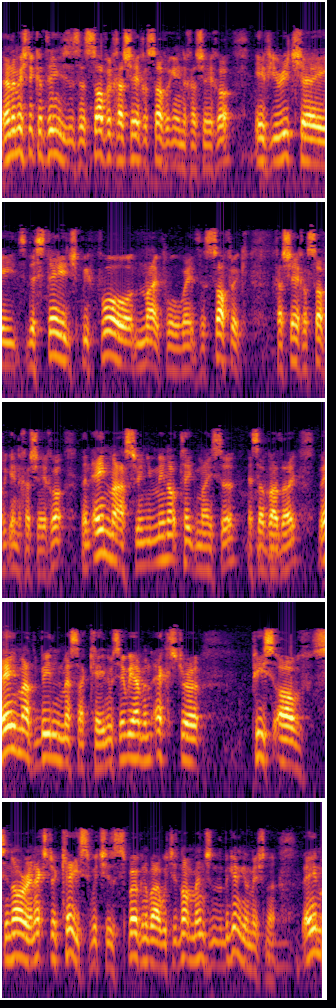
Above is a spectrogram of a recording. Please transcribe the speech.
Then the Mishnah continues, and says, Sofik Hashecha, Sofik Ein Hashecha. If you reach a, the stage before nightfall, where it's a Sofik Hashecha, Sofik Ein Hashecha, then Ein Masrin, you may not take Maisa, Es Avadai. Ein Matbil Mesakelim, say we have an extra piece of scenario, an extra case which is spoken about, which is not mentioned at the beginning of the Mishnah. Ve'ein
